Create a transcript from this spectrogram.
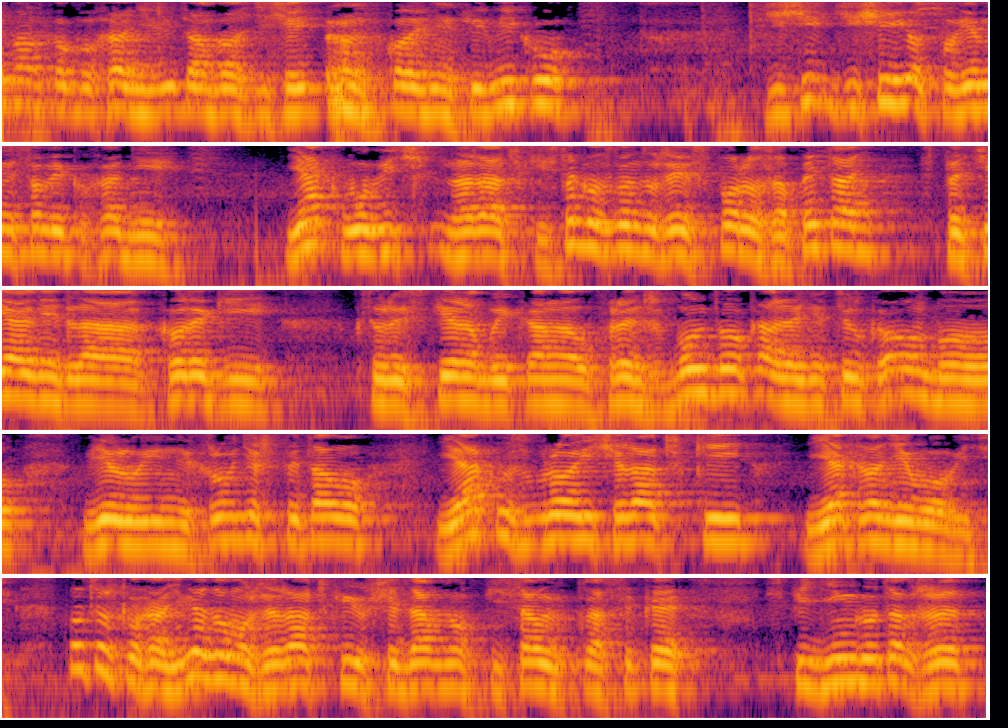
Siemanko kochani, witam Was dzisiaj w kolejnym filmiku. Dzisiaj, dzisiaj odpowiemy sobie kochani, jak łowić na raczki. Z tego względu, że jest sporo zapytań, specjalnie dla kolegi, który wspiera mój kanał French Bulldog, ale nie tylko on, bo wielu innych również pytało, jak uzbroić raczki, jak na nie łowić. No cóż kochani, wiadomo, że raczki już się dawno wpisały w klasykę speedingu, także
